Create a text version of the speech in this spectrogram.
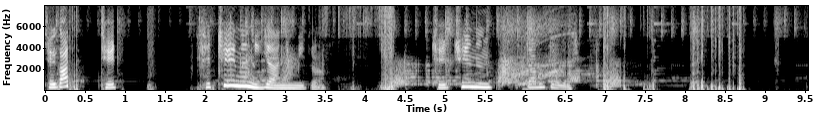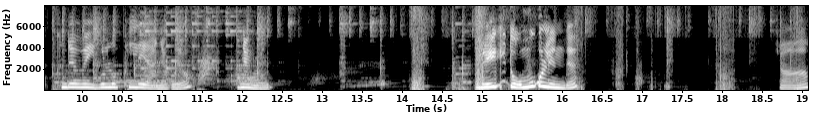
제가 제, 제 채는 이게 아닙니다. 제 채는 따로따로. 근데 왜 이걸로 플레이하냐고요? 그냥요. 렉이 너무 걸리는데? 자.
